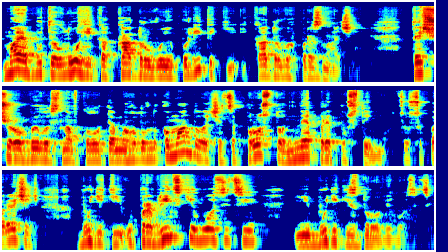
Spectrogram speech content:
має бути логіка кадрової політики і кадрових призначень. Те, що робилось навколо теми головнокомандувача, це просто неприпустимо. Це суперечить будь-якій управлінській лозіці і будь-якій здоровій лозіці.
